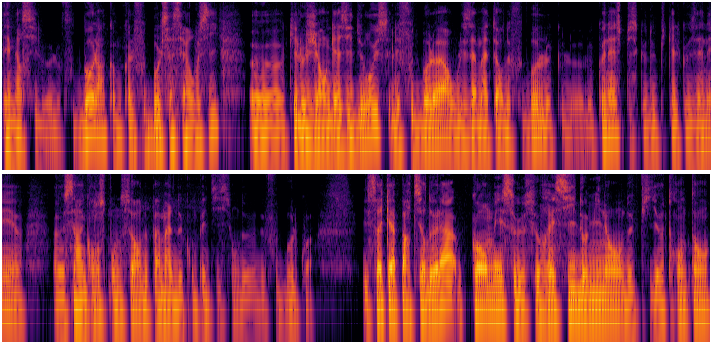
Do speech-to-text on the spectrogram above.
et merci le, football, hein, comme quoi le football ça sert aussi, euh, qui est le géant gazier du russe. Les footballeurs ou les amateurs de football le, connaissent, puisque depuis quelques années, euh, euh, c'est un grand sponsor de pas mal de compétitions de, football. Quoi. Et c'est vrai qu'à partir de là, quand on met ce, ce récit dominant depuis 30 ans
